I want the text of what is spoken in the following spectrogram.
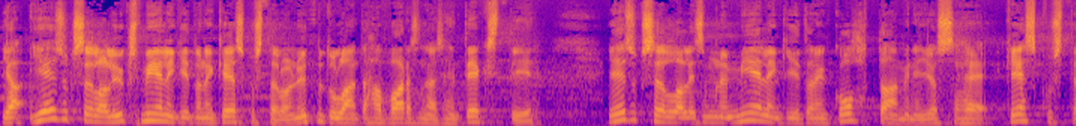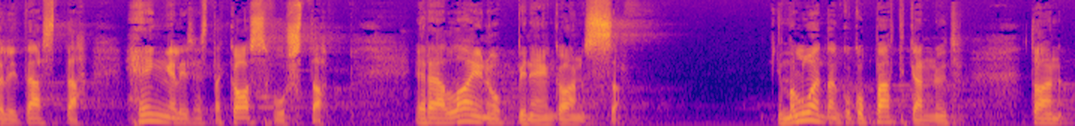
Ja Jeesuksella oli yksi mielenkiintoinen keskustelu. Nyt me tullaan tähän varsinaiseen tekstiin. Jeesuksella oli semmoinen mielenkiintoinen kohtaaminen, jossa he keskusteli tästä hengellisestä kasvusta erään lainoppineen kanssa. Ja mä luen tämän koko pätkän nyt. Tämä on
